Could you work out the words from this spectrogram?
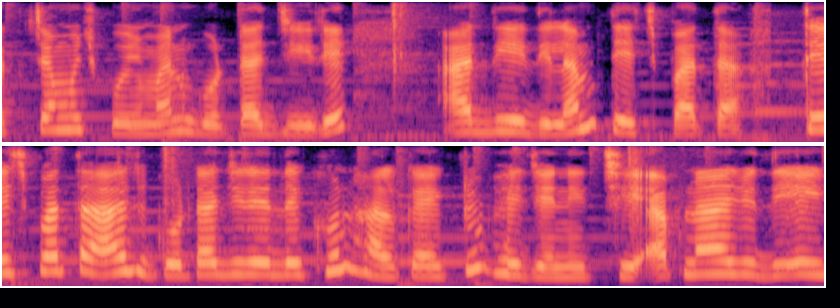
এক চামচ পরিমাণ গোটা জিরে আর দিয়ে দিলাম তেজপাতা। তেজপাতা আজ গোটা জিরে দেখুন হালকা একটু ভেজে নিচ্ছি। আপনারা যদি এই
